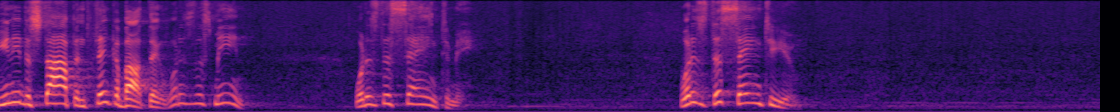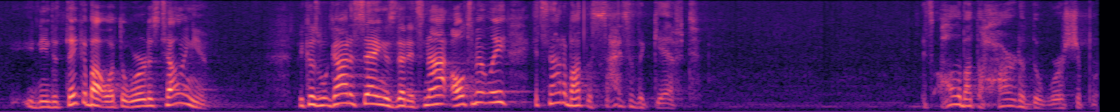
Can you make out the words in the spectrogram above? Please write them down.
you need to stop and think about things. What does this mean? What is this saying to me? What is this saying to you? You need to think about what the word is telling you. Because what God is saying is that it's not, ultimately, it's not about the size of the gift. It's all about the heart of the worshiper.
